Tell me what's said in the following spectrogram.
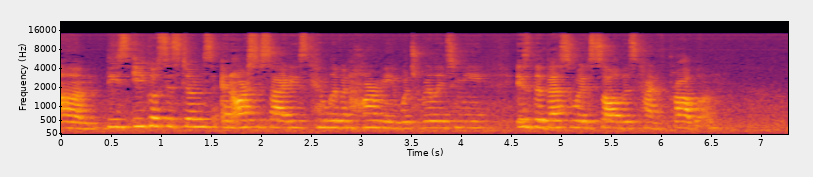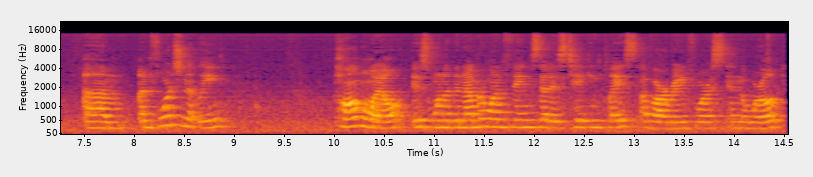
um, these ecosystems and our societies can live in harmony, which really, to me, is the best way to solve this kind of problem. Um, unfortunately, palm oil is one of the number one things that is taking place of our rainforest in the world.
